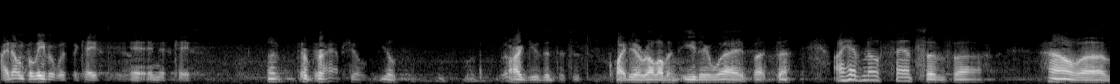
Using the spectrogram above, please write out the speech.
I don't believe it was the case yeah. in, in, this case. Uh, perhaps you'll you'll argue that this is quite irrelevant either way, but uh, I have no sense of uh, how uh,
